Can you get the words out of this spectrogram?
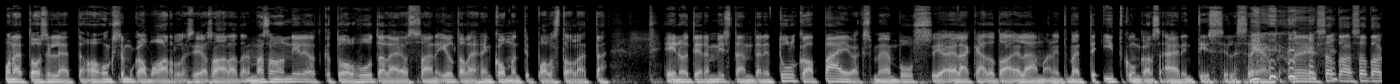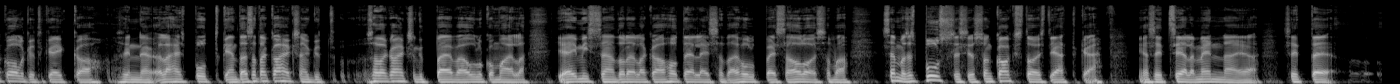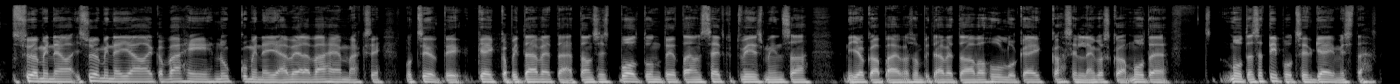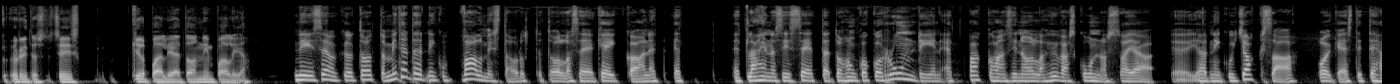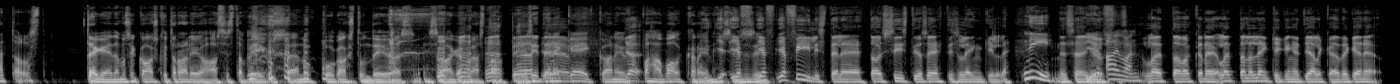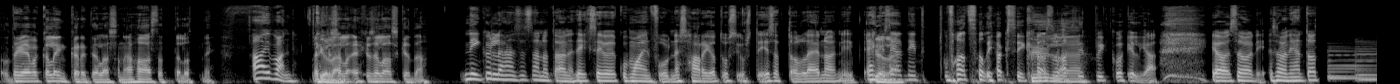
monet on silleen, että oh, onko se mukaan vaarallisia sairaita. Niin mä sanon niille, jotka tuolla huutelee jossain Iltalehden kommenttipalstolla, että ei noin tiedä mistään mitä, niin tulkaa päiväksi meidän bussiin ja eläkää tota elämää, niin te menette itkun kanssa äidin tissille sen jälkeen. Niin, 100, 130 keikkaa sinne lähes putkeen, tai 180, 180 päivää ulkomailla, ja ei missään todellakaan hotelleissa tai hulppeissa oloissa, vaan semmoisessa bussissa, jossa on 12 jätkää, ja sitten siellä mennään, ja sitten syöminen, syöminen jää aika vähin, nukkuminen jää vielä vähemmäksi, mutta silti keikka pitää vetää, että on siis puoli tuntia tai on 75 minsaa, niin joka päivä sun pitää vetää aivan hullu keikka silleen, koska muuten, muuten sä tiput siitä gameista. Yritys, siis kilpailijoita on niin paljon. Niin, se on kyllä totta. Miten te niin valmistaudutte tuollaiseen keikkaan? Että et, et lähinnä siis se, että tuohon koko rundiin, että pakkohan siinä olla hyvässä kunnossa ja, ja niin kuin jaksaa oikeasti tehdä tuollaista. Tekee tämmöisen 20 radiohassista viikossa ja nukkuu kaksi tuntia yössä, niin se on aika hyvä startti. Ja sitten ennen keikkaa, niin Ja- vähän valkkariin. Ja, Niin ja, ja, ja fiilistelee, että olisi siisti, jos ehtisi lenkille. Niin, se Just. aivan. Laittaa vaikka ne, laittaa ne lenkkikengät jälkeen ja tekee, ne, tekee vaikka lenkkarit jalassa nämä haastattelut, niin Aivan. ehkä Kyllä. se, ehkä se lasketaan. Niin kyllähän se sanotaan, että eikö se ole joku mindfulness-harjoitus justiinsa tolleen noin, niin ehkä Kyllä. sieltä niitä vatsalihaksia Kyllä. kasvaa sitten pikkuhiljaa. Joo, se on, se on ihan totta.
